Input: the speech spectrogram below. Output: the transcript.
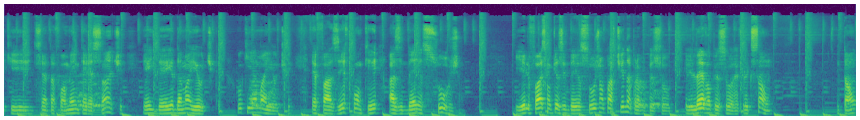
que de certa forma é interessante, é a ideia da maêutica. O que é a maêutica? É fazer com que as ideias surjam. E ele faz com que as ideias surjam a partir da própria pessoa. Ele leva a pessoa à reflexão, então,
